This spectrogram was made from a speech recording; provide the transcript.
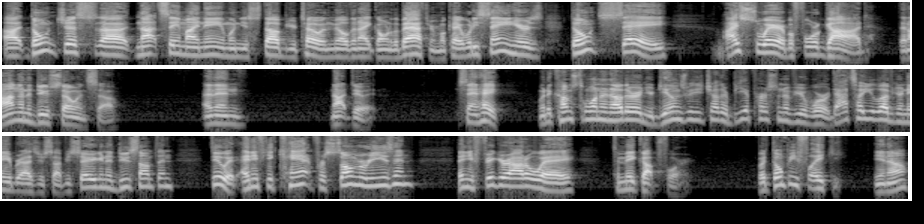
uh, don't just uh, not say my name when you stub your toe in the middle of the night going to the bathroom." Okay, what he's saying here is, don't say, "I swear before God that I'm going to do so and so," and then not do it. He's saying, hey, when it comes to one another and your dealings with each other, be a person of your word. That's how you love your neighbor as yourself. You say you're going to do something, do it. And if you can't for some reason, then you figure out a way to make up for it. But don't be flaky, you know?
